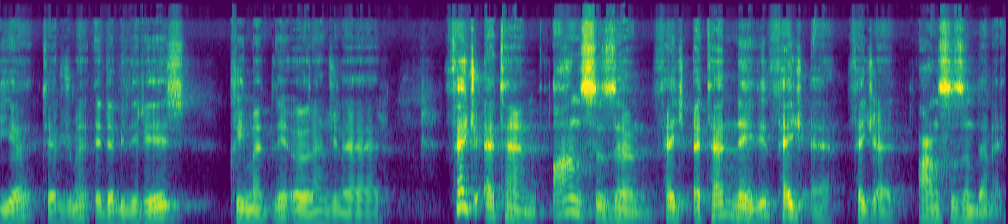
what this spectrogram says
diye tercüme edebiliriz kıymetli öğrenciler. Fec'eten, ansızın. Fec'eten neydi? Fec'e. Fec'e, ansızın demek.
